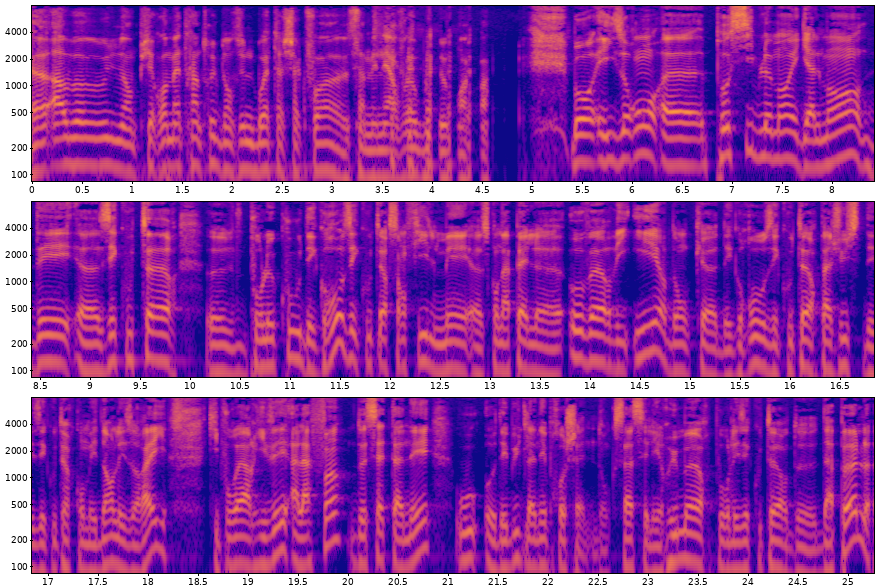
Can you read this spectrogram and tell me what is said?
euh, ah bah, oui, non. Puis remettre un truc dans une boîte à chaque fois, euh, ça m'énerverait au bout de deux mois. Quoi. Bon, et ils auront euh, possiblement également des euh, écouteurs, euh, pour le coup, des gros écouteurs sans fil, mais ce qu'on appelle over the ear, donc des gros écouteurs, pas juste des écouteurs qu'on met dans les oreilles, qui pourraient arriver à la fin de cette année ou au début de l'année prochaine. Donc ça, c'est les rumeurs pour les écouteurs d'Apple.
